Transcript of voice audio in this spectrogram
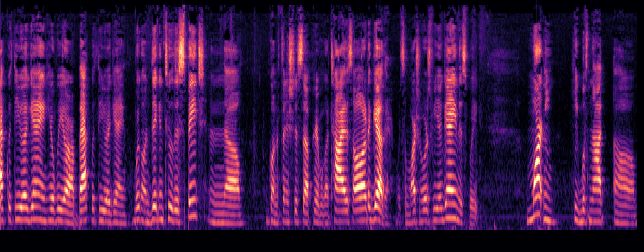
Back with you again. Here we are, back with you again. We're going to dig into this speech, and uh, I'm going to finish this up here. We're going to tie this all together with some marching orders for you again this week. Martin, he was not, um,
